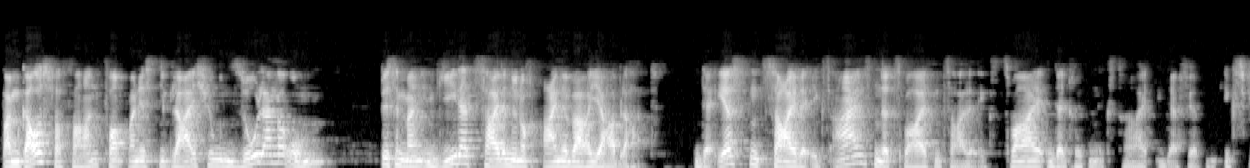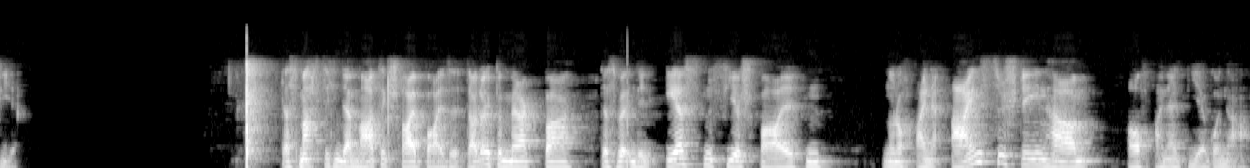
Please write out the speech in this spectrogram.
Beim Gauss-Verfahren formt man jetzt die Gleichungen so lange um, bis man in jeder Zeile nur noch eine Variable hat. In der ersten Zeile x1, in der zweiten Zeile x2, in der dritten x3, in der vierten x4. Das macht sich in der Matrix-Schreibweise dadurch bemerkbar, dass wir in den ersten vier Spalten nur noch eine 1 zu stehen haben auf einer Diagonal.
